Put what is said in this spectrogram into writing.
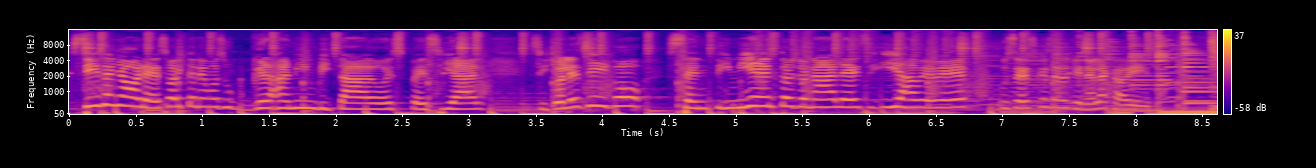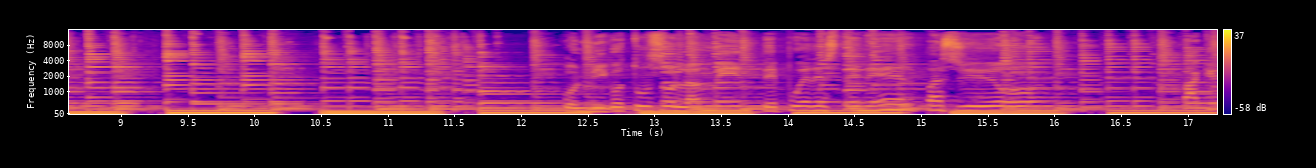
sí señores, hoy tenemos un gran invitado especial. Si yo les digo sentimientos jonales y a beber, ustedes que se les viene a la cabeza. Conmigo tú solamente puedes tener pasión ¿Pa' qué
